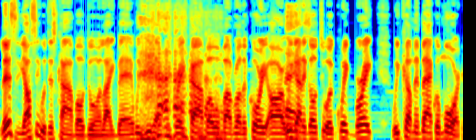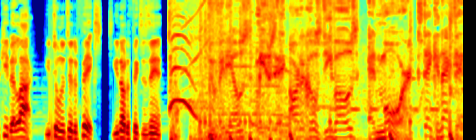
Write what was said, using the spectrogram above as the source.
Listen, y'all see what this combo doing? Like, man, we, we have a great combo with my brother Cory Ard. We got to go to a quick break. We coming back with more. Keep it locked. You tune into the fix. You know the fix is in. Devos, and more. Stay connected.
